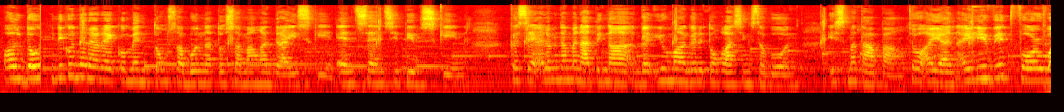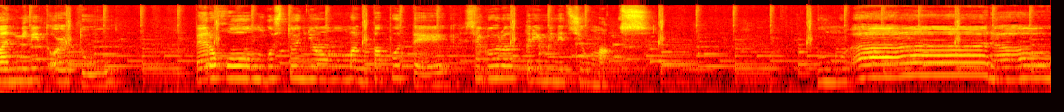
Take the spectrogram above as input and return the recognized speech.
Although, hindi ko nare-recommend tong sabon na to sa mga dry skin and sensitive skin. Kasi alam naman natin na yung mga ganitong klaseng sabon is matapang. So, ayan, I leave it for 1 minute or 2. Pero kung gusto nyong magpaputi, siguro 3 minutes yung max. Kung araw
